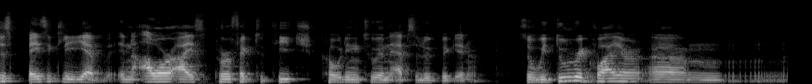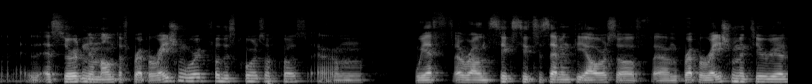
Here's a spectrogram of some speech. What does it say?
is basically, yeah, in our eyes, perfect to teach coding to an absolute beginner. So we do require um, a certain amount of preparation work for this course, of course. Um, we have around 60 to 70 hours of um, preparation material.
